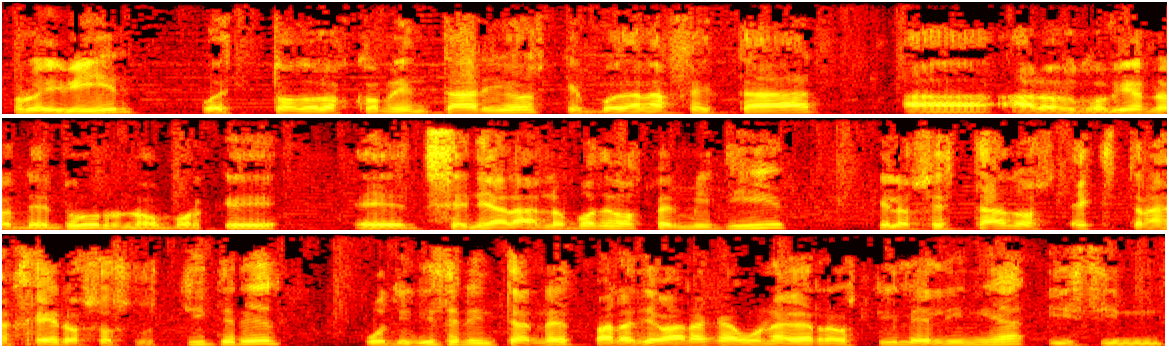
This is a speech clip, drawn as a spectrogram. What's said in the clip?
prohibir pues todos los comentarios que puedan afectar a, a los gobiernos de turno, porque señala, no podemos permitir que los estados extranjeros o sus títeres utilicen Internet para llevar a cabo una guerra hostil en línea y sin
